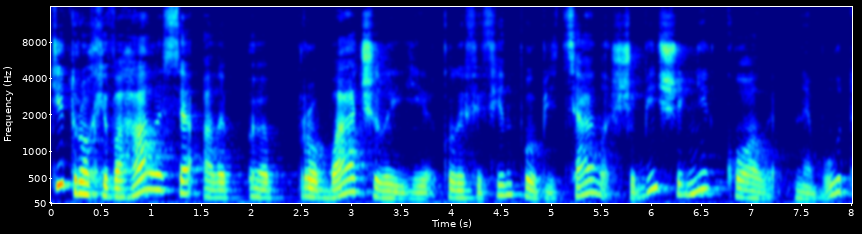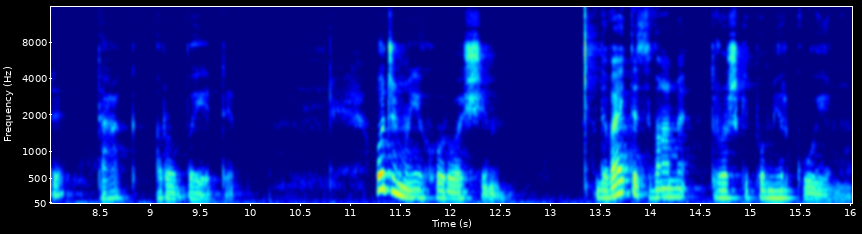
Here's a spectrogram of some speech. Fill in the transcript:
Ті трохи вагалися, але е, пробачили її, коли Фіфін пообіцяла, що більше ніколи не буде так робити. Отже, мої хороші, давайте з вами трошки поміркуємо.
